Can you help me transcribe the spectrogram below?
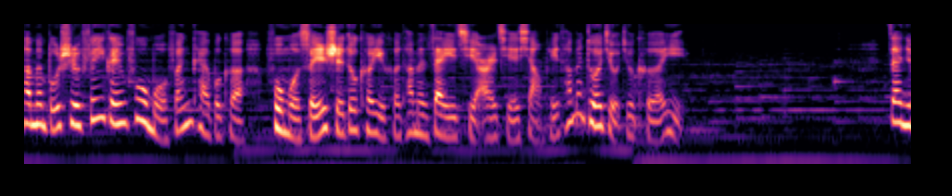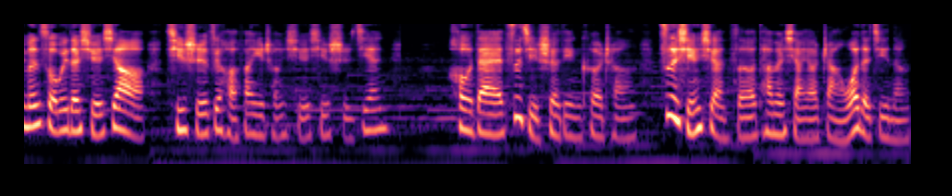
他们不是非跟父母分开不可，父母随时都可以和他们在一起，而且想陪他们多久就可以。在你们所谓的学校，其实最好翻译成学习时间。后代自己设定课程，自行选择他们想要掌握的技能，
